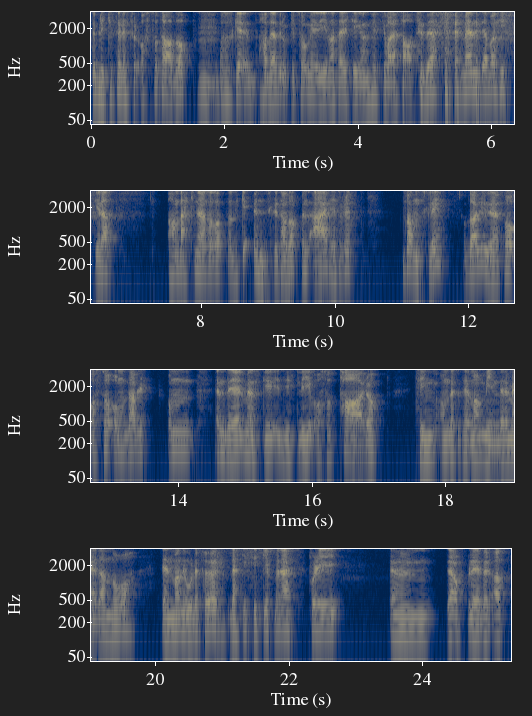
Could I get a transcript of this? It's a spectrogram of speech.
det blir ikke så lett for oss å ta det opp. Mm. Og så skal jeg, hadde jeg drukket så mye vin at jeg ikke engang husker hva jeg sa til det. Men jeg bare husker at han er ikke sagt at han ikke ønsker å ta det opp, men det er rett og slett vanskelig. Og da lurer jeg på også om blitt om en del mennesker i ditt liv også tar opp ting om dette temaet mindre med deg nå enn man gjorde det før. Det er ikke sikkert, men jeg, fordi um, jeg opplever at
